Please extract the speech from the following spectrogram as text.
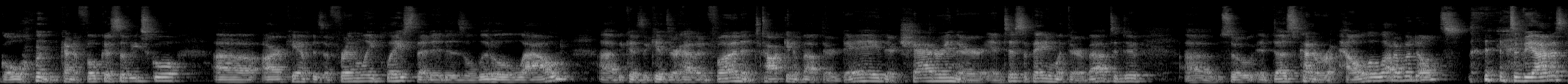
goal and kind of focus of each school uh, our camp is a friendly place that it is a little loud uh, because the kids are having fun and talking about their day. They're chattering, they're anticipating what they're about to do. Uh, so it does kind of repel a lot of adults, to be honest.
